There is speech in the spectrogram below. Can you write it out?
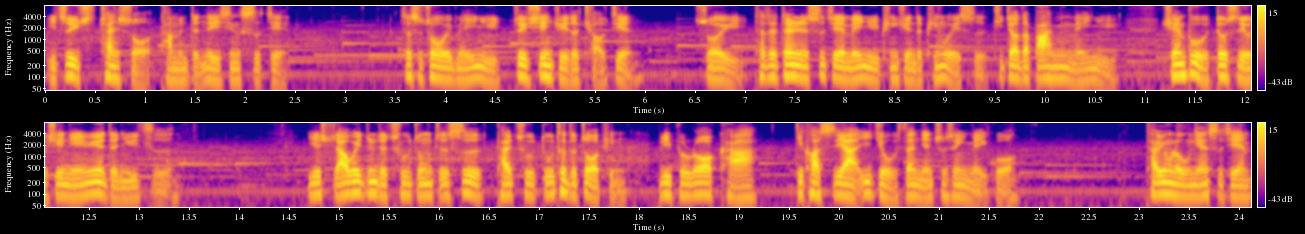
以至于探索她们的内心世界。这是作为美女最先决的条件，所以他在担任世界美女评选的评委时，提交的八名美女全部都是有些年月的女子。也许阿维顿的初衷只是拍出独特的作品。利普罗卡·迪卡斯亚一九五三年出生于美国，他用了五年时间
